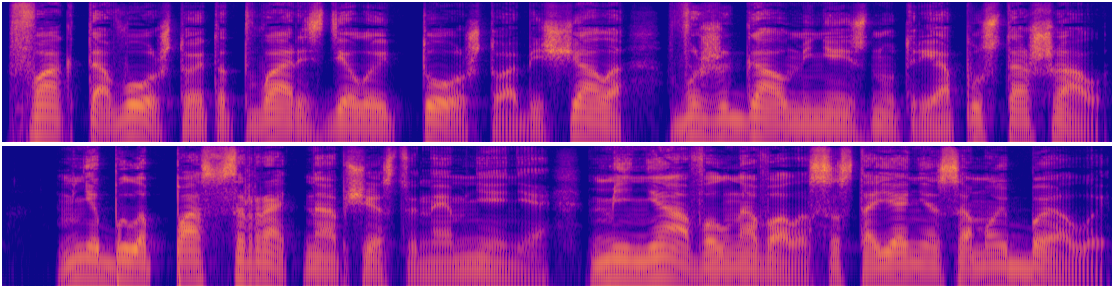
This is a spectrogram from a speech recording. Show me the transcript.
Факт того, что эта тварь сделает то, что обещала, выжигал меня изнутри, опустошал. Мне было посрать на общественное мнение. Меня волновало состояние самой Беллы.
